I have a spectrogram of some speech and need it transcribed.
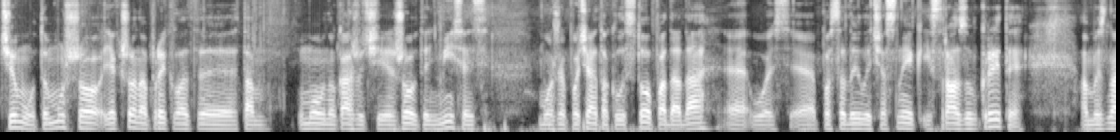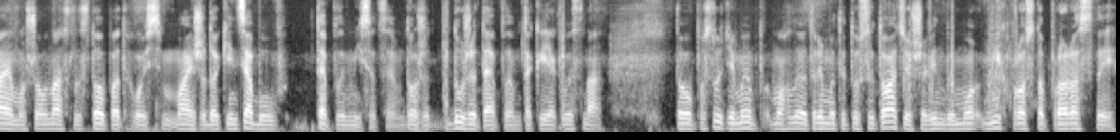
Чому? Тому що, якщо, наприклад, е, там, умовно кажучи, жовтень місяць, може початок листопада, да, е, ось, е, посадили часник і сразу вкрити. А ми знаємо, що у нас листопад ось майже до кінця був теплим місяцем, дуже, дуже теплим, такий як весна. То по суті ми б могли отримати ту ситуацію, що він би міг просто прорости.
